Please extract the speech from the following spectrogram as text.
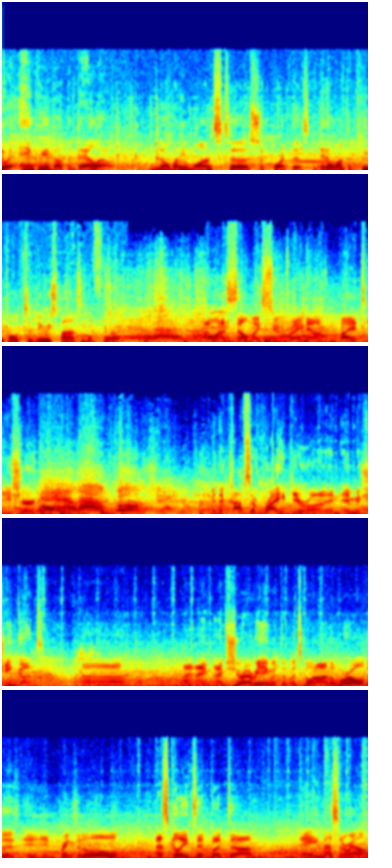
They were angry about the bailout. Nobody wants to support this. They don't want the people to be responsible for it. I want to sell my suit right now and buy a t-shirt. I mean, the cops have riot gear on and, and machine guns. Uh, I, I'm, I'm sure everything with the, what's going on in the world is it, it brings it a little, escalates it, but uh, they ain't messing around.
